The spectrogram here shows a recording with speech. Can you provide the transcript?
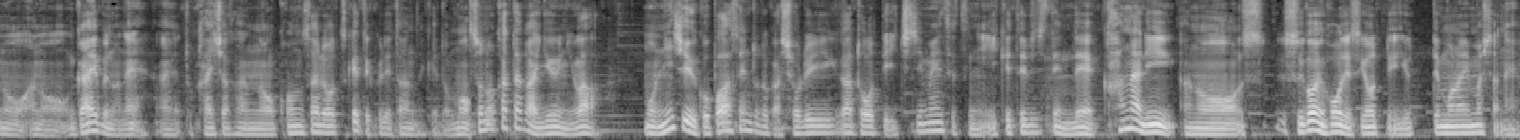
のあの外部のね、えー、と会社さんのコンサルをつけてくれたんだけどもその方が言うにはもう25%とか書類が通って一次面接に行けてる時点でかなりあのすごい方ですよって言ってもらいましたね。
